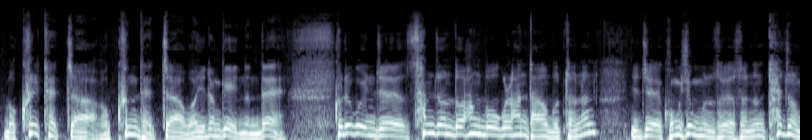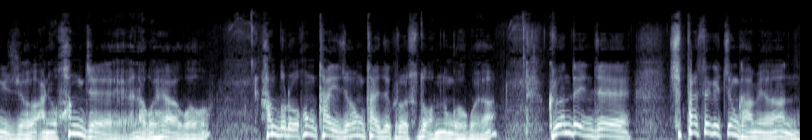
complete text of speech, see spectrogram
뭐 클태자, 뭐 큰 대자, 뭐 이런 게 있는데, 그리고 이제 삼전도 항복을 한 다음부터는 이제 공식 문서에서는 태종이죠. 아니, 황제라고 해야 하고, 함부로 홍타이즈, 홍타이즈 그럴 수도 없는 거고요. 그런데 이제 18세기쯤 가면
